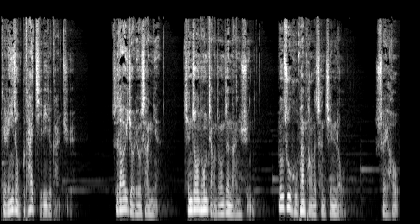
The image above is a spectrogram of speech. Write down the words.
给人一种不太吉利的感觉。直到一九六三年，前总统蒋中正南巡，入住湖畔旁的澄清楼，随后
